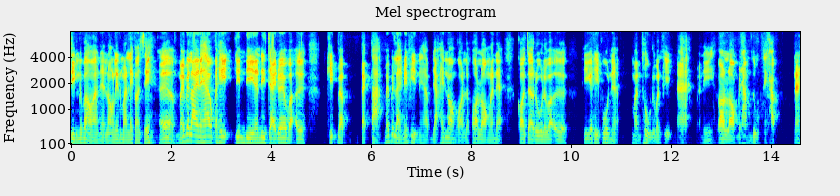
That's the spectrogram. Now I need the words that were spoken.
จริงหรือเปล่าวะเนี่ยลองเล่นมัดเล็กก่อนสิเออไม่เป็นไรนะครับกะทิดินดีนั้นดีใจด้วยว่าเออ คิดแบบแตกต่างไม่เป็นไรไม่ผิดนะครับ อยากให้ลองก่อนแล้วพอลองแล้วเนี่ย ก็จะรู้เลยว่า เออ ที่กะทิพูดเนี่ย มันถูกหรือมันผิดอ่าอันนี้ก็ลองไปทำดูนะครับนะ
